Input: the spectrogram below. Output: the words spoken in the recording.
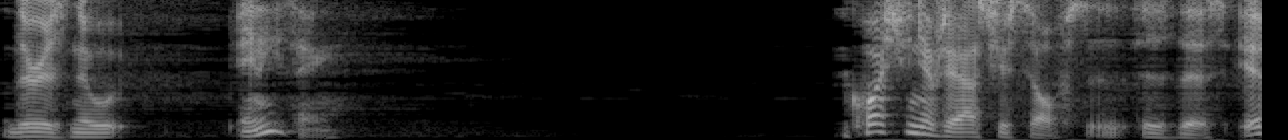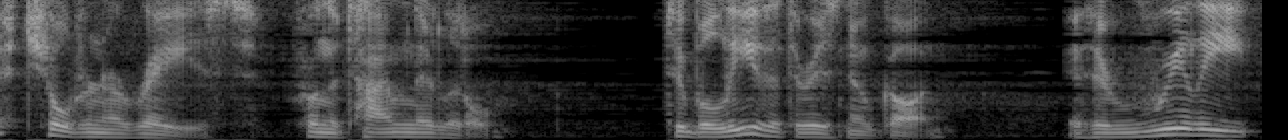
there is no anything. The question you have to ask yourself is this if children are raised from the time they're little to believe that there is no God, if they're really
